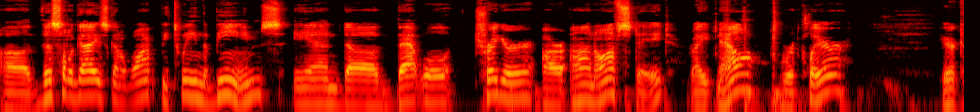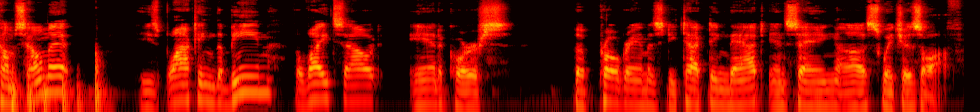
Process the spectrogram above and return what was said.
Uh, this little guy is going to walk between the beams and uh, that will trigger our on-off state. Right now, we're clear. Here comes helmet. He's blocking the beam, the light's out, and of course, the program is detecting that and saying uh, switch is off.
